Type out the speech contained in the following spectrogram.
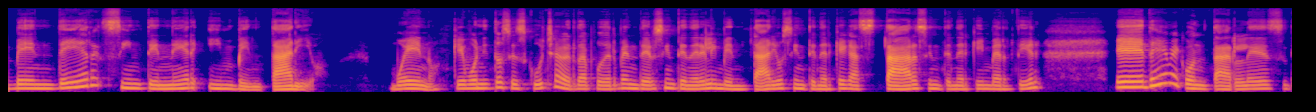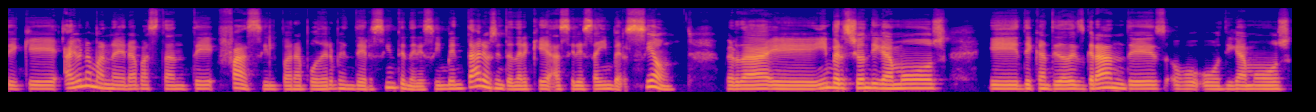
Vender sin tener inventario. Bueno, qué bonito se escucha, ¿verdad? Poder vender sin tener el inventario, sin tener que gastar, sin tener que invertir. Eh, déjenme contarles de que hay una manera bastante fácil para poder vender sin tener ese inventario, sin tener que hacer esa inversión, ¿verdad? Eh, inversión, digamos, eh, de cantidades grandes o, o, digamos,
